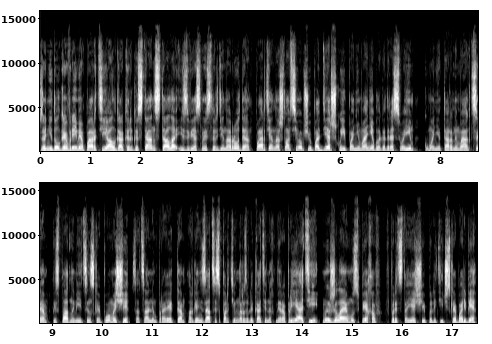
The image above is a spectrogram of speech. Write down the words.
За недолгое время партия «Алга Кыргызстан» стала известной среди народа. Партия нашла всеобщую поддержку и понимание благодаря своим гуманитарным акциям, бесплатной медицинской помощи, социальным проектам, организации спортивно-развлекательных мероприятий. Мы желаем успехов в предстоящей политической борьбе.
